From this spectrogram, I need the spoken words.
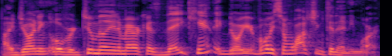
By joining over 2 million Americans, they can't ignore your voice in Washington anymore.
